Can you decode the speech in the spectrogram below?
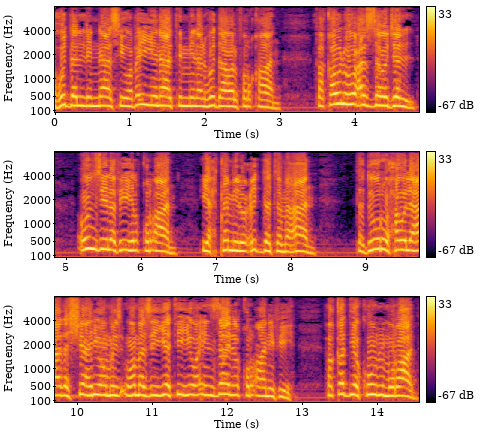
هدى للناس وبينات من الهدى والفرقان. فقوله عز وجل أنزل فيه القرآن يحتمل عدة معان. تدور حول هذا الشهر ومزيته وإنزال القرآن فيه. فقد يكون المراد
